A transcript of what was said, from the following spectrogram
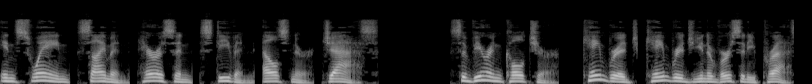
In Swain, Simon, Harrison, Stephen, Elsner, Jas. Severan Culture. Cambridge, Cambridge University Press.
